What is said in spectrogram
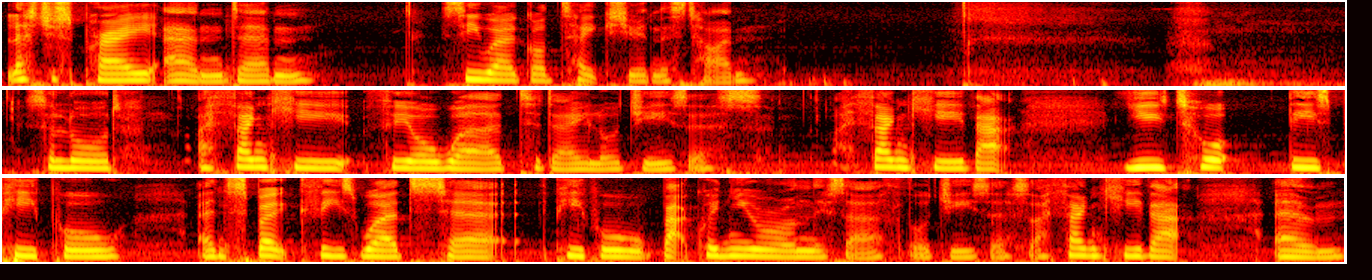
let's just pray and um, see where God takes you in this time. So, Lord, I thank you for your word today, Lord Jesus. I thank you that you taught these people and spoke these words to people back when you were on this earth, Lord Jesus. I thank you that um,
